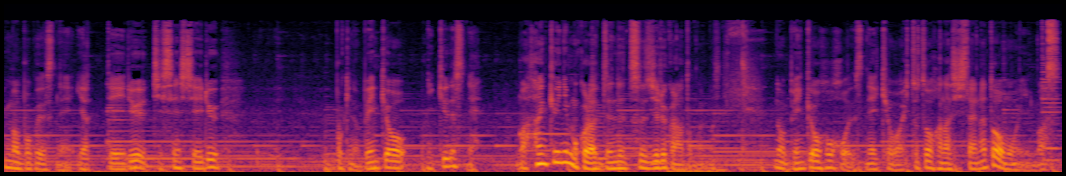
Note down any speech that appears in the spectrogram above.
今僕ですねやっている実践している簿記の勉強2級ですね。まあ3級にもこれは全然通じるかなと思います。の勉強方法ですね今日は一つお話ししたいなと思います。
